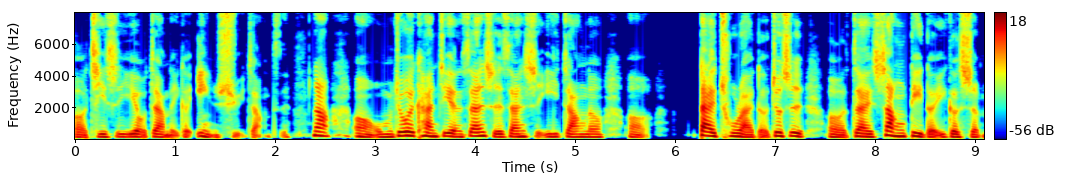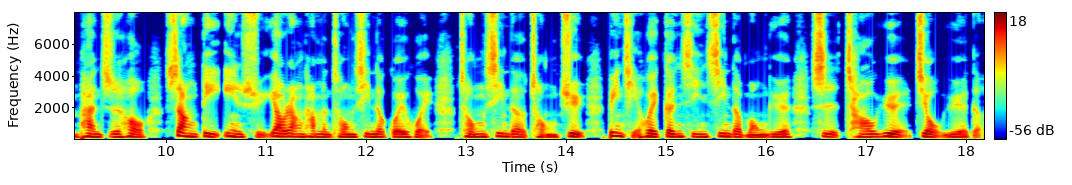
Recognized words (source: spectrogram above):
呃其实也有这样的一个应许，这样子。那嗯，我们就会看见三十三十一章呢，呃。带出来的就是，呃，在上帝的一个审判之后，上帝应许要让他们重新的归回，重新的重聚，并且会更新新的盟约，是超越旧约的。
